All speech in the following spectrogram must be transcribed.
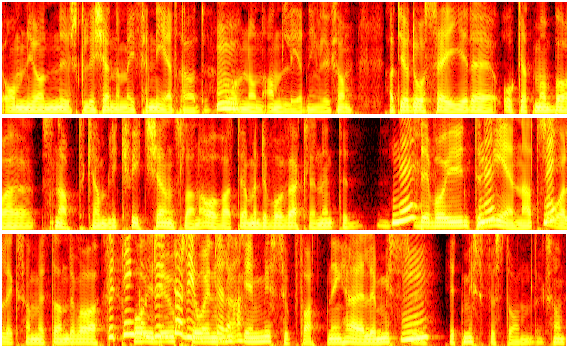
om jag nu skulle känna mig förnedrad Mm. av någon anledning liksom. Att jag då säger det och att man bara snabbt kan bli kvitt känslan av att ja men det var verkligen inte, Nej. det var ju inte Nej. menat så Nej. liksom utan det var, För tänk om oj, du inte hade gjort en, det då? Mm. en missuppfattning här eller miss, ett missförstånd liksom.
